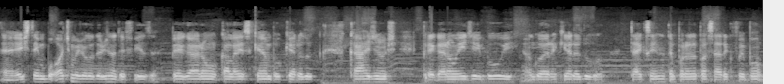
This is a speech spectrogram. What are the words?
É, eles têm ótimos jogadores na defesa. Pegaram o Calais Campbell, que era do Cardinals, pegaram o AJ Bowie, agora que era do Texans na temporada passada, que foi, bom,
